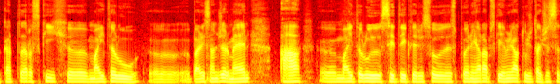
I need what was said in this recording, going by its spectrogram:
katarských uh, majitelů uh, Paris Saint-Germain a majitelů City, kteří jsou ze Spojených Arabských Emirátů, takže se,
